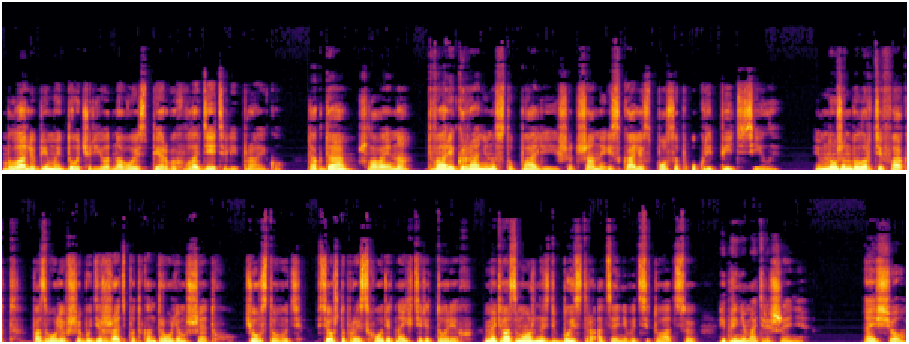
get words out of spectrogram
была любимой дочерью одного из первых владетелей Прайгу. Тогда шла война, твари грани наступали, и шетшаны искали способ укрепить силы. Им нужен был артефакт, позволивший бы держать под контролем Шетху, чувствовать все, что происходит на их территориях, иметь возможность быстро оценивать ситуацию и принимать решения. А еще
